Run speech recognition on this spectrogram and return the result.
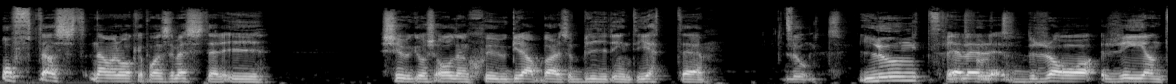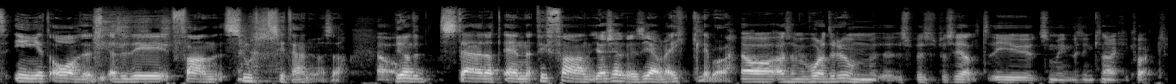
oftast när man åker på en semester i 20-årsåldern, sju grabbar, så blir det inte jätte Lugnt. lugnt Fridfullt. eller bra, rent, inget av det. Alltså det är fan smutsigt här nu alltså. Ja. Vi har inte städat än. Fy fan, jag känner mig så jävla äcklig bara. Ja, alltså vårt rum eh, spe speciellt är ju som en liten knarkekvart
